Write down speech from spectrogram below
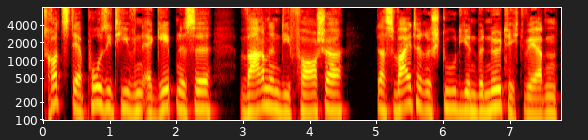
Trotz der positiven Ergebnisse warnen die Forscher, dass weitere Studien benötigt werden,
